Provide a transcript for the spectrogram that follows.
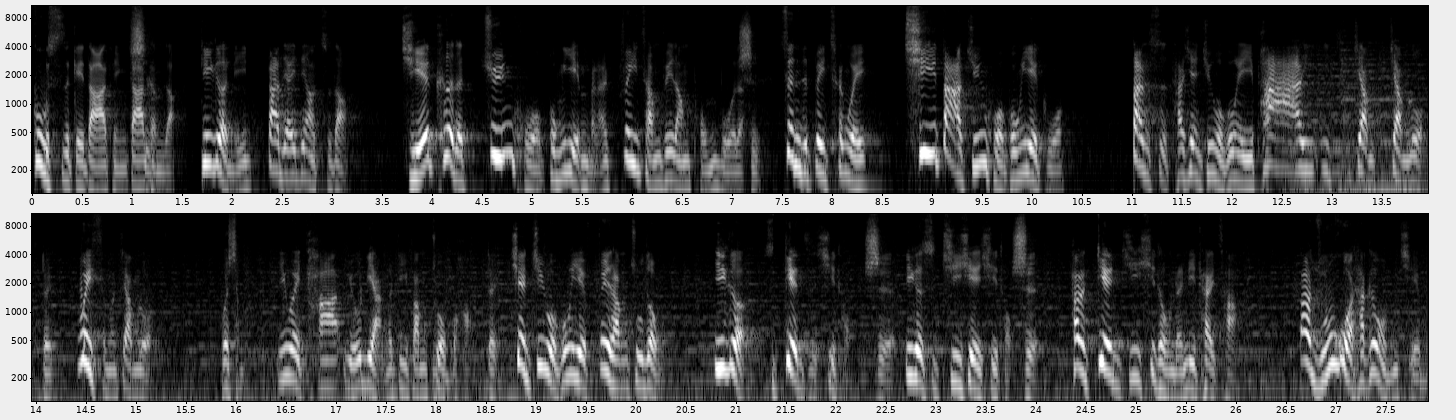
故事给大家听，大家怎么知道。第一个，你大家一定要知道。捷克的军火工业本来非常非常蓬勃的，是。甚至被称为七大军火工业国，但是它现在军火工业一啪一降降落，对，为什么降落？为什么？因为它有两个地方做不好，对，现在军火工业非常注重，一个是电子系统，是。一个是机械系统，是。它的电机系统能力太差，那如果它跟我们结盟，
